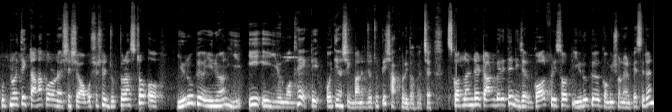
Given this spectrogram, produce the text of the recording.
কূটনৈতিক টানাপোড়েনের শেষে অবশেষে যুক্তরাষ্ট্র ও ইউরোপীয় ইউনিয়ন ইইউর মধ্যে একটি ঐতিহাসিক বাণিজ্য চুক্তি স্বাক্ষরিত হয়েছে। স্কটল্যান্ডের টার্নবেরিতে নিজের গল্ফ রিসোর্ট ইউরোপীয় কমিশনের প্রেসিডেন্ট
